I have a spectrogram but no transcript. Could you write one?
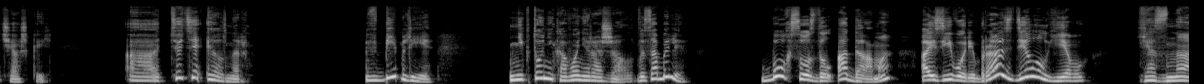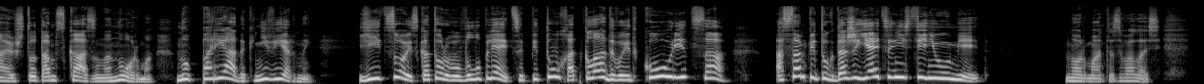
чашкой. А тетя Элнер, в Библии никто никого не рожал. Вы забыли? Бог создал Адама, а из его ребра сделал Еву. Я знаю, что там сказано, Норма, но порядок неверный. Яйцо, из которого вылупляется петух, откладывает курица, а сам петух даже яйца нести не умеет. Норма отозвалась. «Э,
